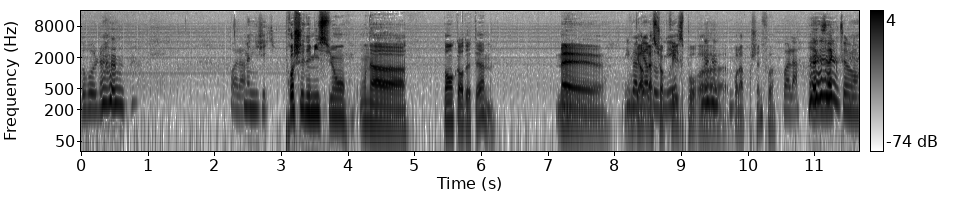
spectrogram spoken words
drôle. voilà. Magnifique. Prochaine émission, on n'a pas encore de thème, mais euh, Il on garde la surprise pour, euh, pour la prochaine fois. Voilà. Exactement.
